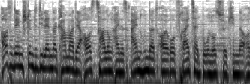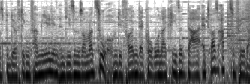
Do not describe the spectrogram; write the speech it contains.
Außerdem stimmte die Länderkammer der Auszahlung eines 100 Euro Freizeitbonus für Kinder aus bedürftigen Familien in diesem Sommer zu, um die Folgen der Corona-Krise da etwas abzufedern.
